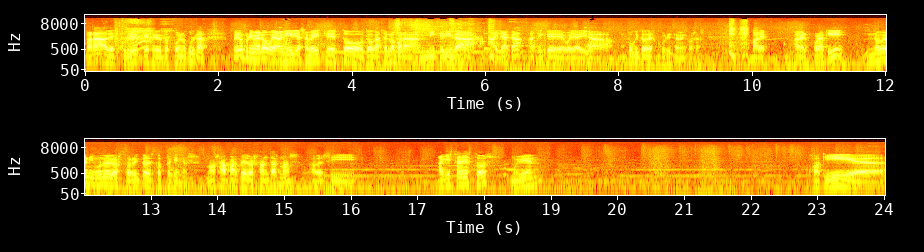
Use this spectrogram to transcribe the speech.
para descubrir qué secretos pueden ocultar. Pero primero voy a venir, ya sabéis que esto tengo que hacerlo para mi querida Ayaka, así que voy a ir a un poquito a descubrir también cosas. Vale, a ver, por aquí no veo ninguno de los zorritos estos pequeños. Vamos a la parte de los fantasmas, a ver si... Aquí están estos, muy bien. Aquí... eh,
